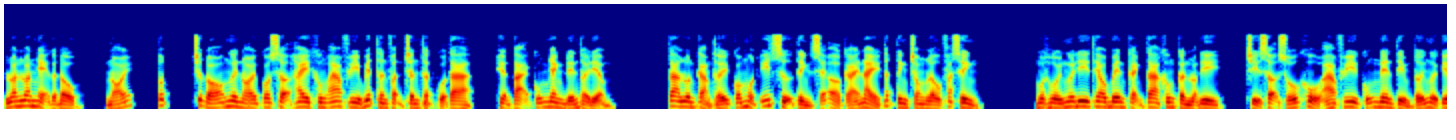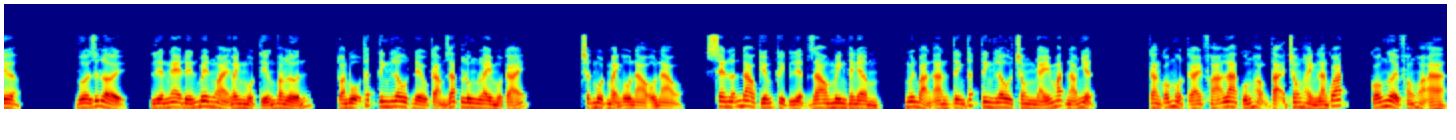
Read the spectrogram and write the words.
Loan loan nhẹ gật đầu, nói, tốt, trước đó ngươi nói có sợ hay không a phi biết thân phận chân thật của ta, hiện tại cũng nhanh đến thời điểm. Ta luôn cảm thấy có một ít sự tình sẽ ở cái này thất tinh trong lâu phát sinh. Một hồi ngươi đi theo bên cạnh ta không cần loạn đi, chỉ sợ số khổ a phi cũng nên tìm tới người kia. Vừa dứt lời, liền nghe đến bên ngoài vang một tiếng vang lớn, toàn bộ thất tinh lâu đều cảm giác lung lay một cái. Chật một mảnh ồn ào ồn ào sen lẫn đao kiếm kịch liệt giao minh thanh âm nguyên bản an tĩnh thất tinh lâu trong nháy mắt náo nhiệt. Càng có một cái phá la cuống họng tại trong hành lang quát, có người phóng hỏa a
